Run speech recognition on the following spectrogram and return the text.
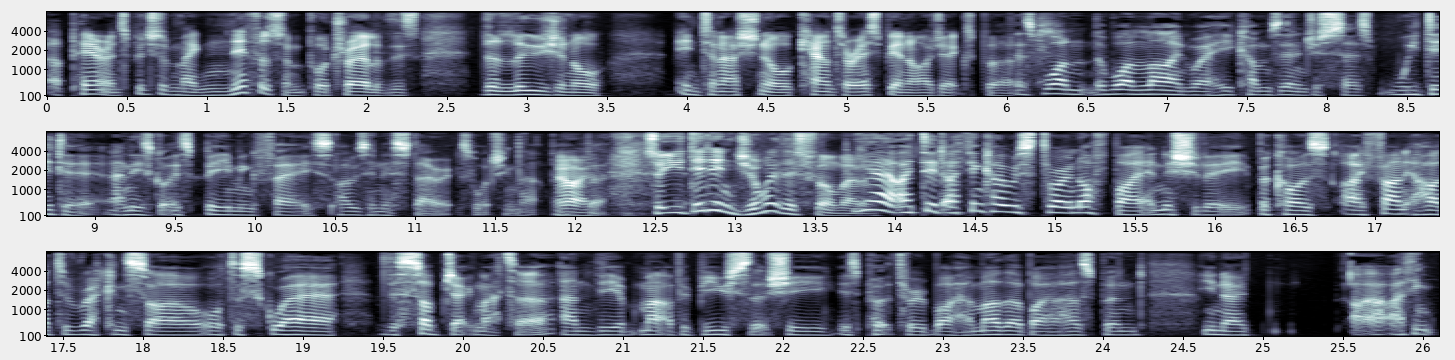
appearance, but just a magnificent portrayal of this delusional international counter espionage expert. There's one the one line where he comes in and just says, "We did it," and he's got this beaming face. I was in hysterics watching that. bit, All right. but- So you did enjoy this film, Adam? Yeah, I did. I think I was thrown off by it initially because I found it hard to reconcile or to square the subject matter and the amount of abuse that she is put through by her mother, by her husband. You know, I, I think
